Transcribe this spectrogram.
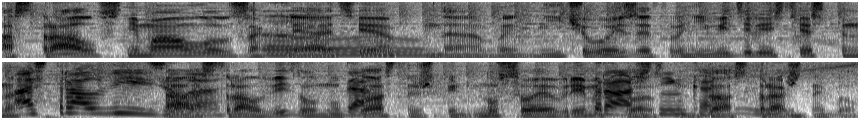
Астрал снимал, Заклятие. Оу. Да, вы ничего из этого не видели, естественно. Астрал видела. А, Астрал видел? Ну, Да. классный же фильм. Ну, в свое время классный. Да, страшный был.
